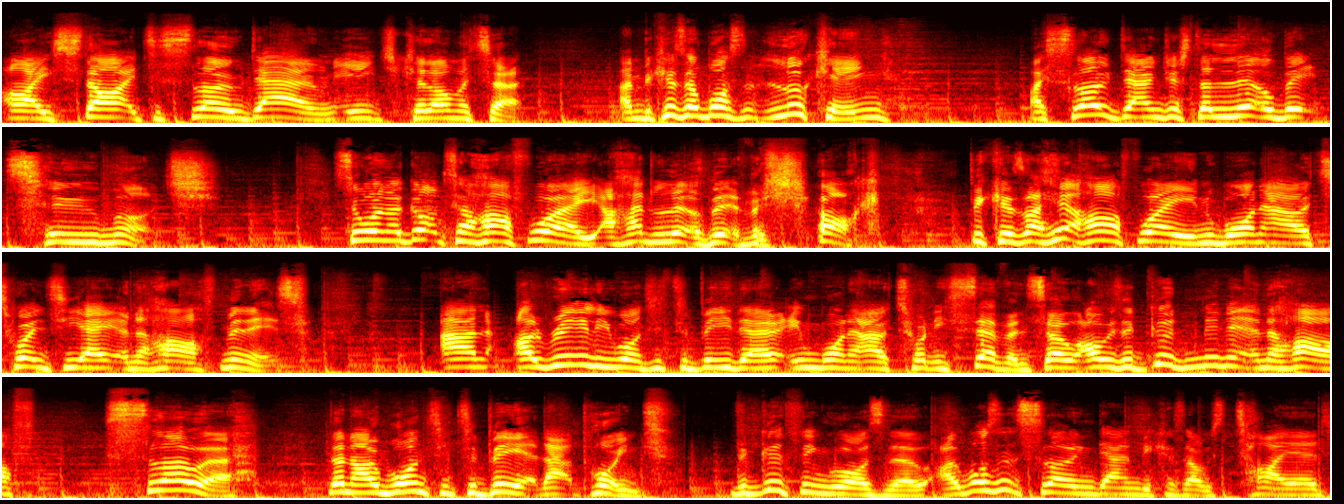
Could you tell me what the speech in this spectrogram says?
I started to slow down each kilometre. And because I wasn't looking, I slowed down just a little bit too much. So when I got to halfway, I had a little bit of a shock because I hit halfway in one hour 28 and a half minutes. And I really wanted to be there in one hour 27. So I was a good minute and a half slower than I wanted to be at that point. The good thing was though, I wasn't slowing down because I was tired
